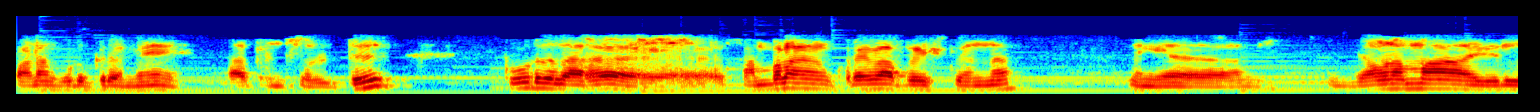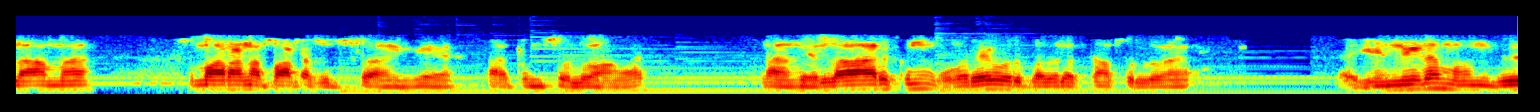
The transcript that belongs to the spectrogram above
பணம் கொடுக்குறோமே அப்படின்னு சொல்லிட்டு கூடுதலாக சம்பளம் குறைவா பேசிட்டேன்னா நீங்க கவனமா இல்லாம சுமாரான பாட்டை கொடுத்துறாங்க அப்படின்னு சொல்லுவாங்க. நான் எல்லாருக்கும் ஒரே ஒரு பதிலை தான் சொல்லுவேன். என்னிடம் வந்து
